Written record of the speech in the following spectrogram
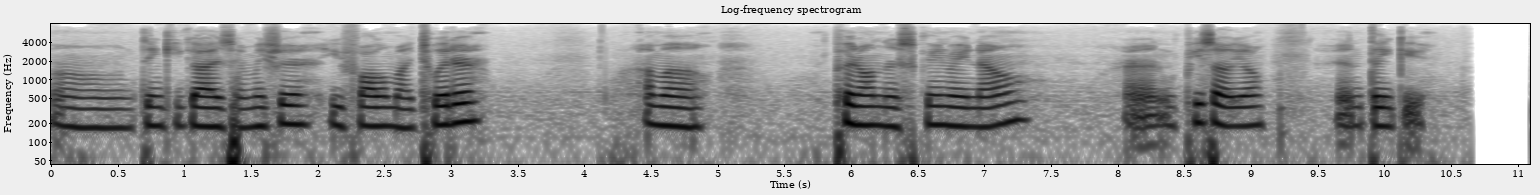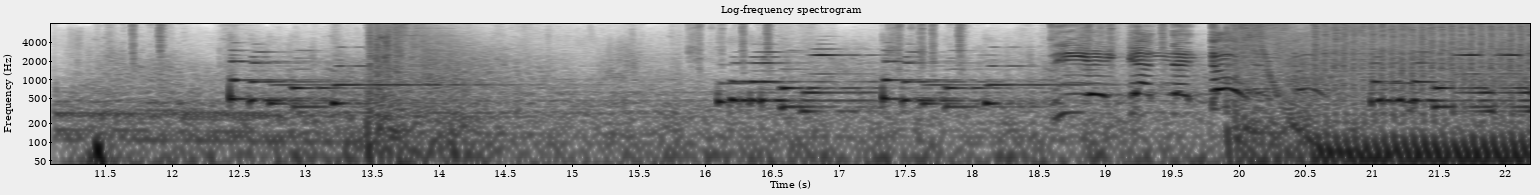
um, thank you guys, and make sure you follow my Twitter. I'm gonna put on the screen right now. And peace out, y'all. And thank you. DA got that dope. Thank you.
